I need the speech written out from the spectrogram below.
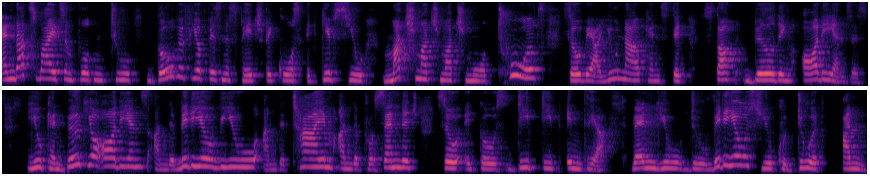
And that's why it's important to go with your business page because it gives you much, much, much more tools. So where you now can start building audiences. You can build your audience on the video view, on the time, on the percentage. So it goes deep, deep in there. When you do videos, you could do it on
